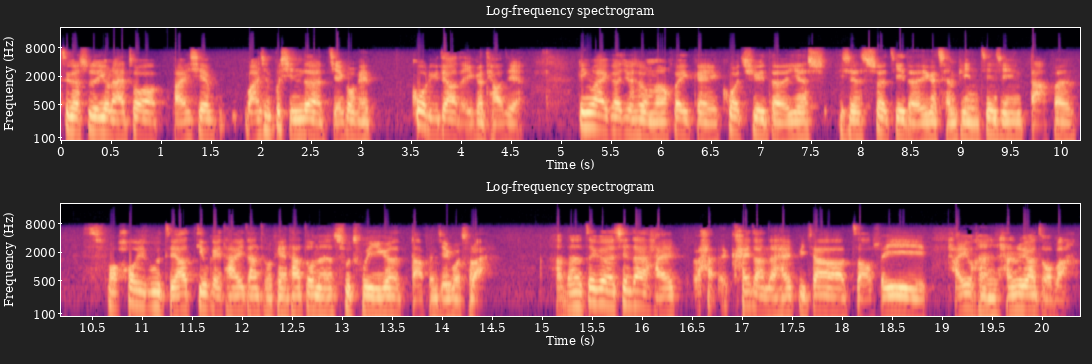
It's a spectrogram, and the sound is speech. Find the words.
这个是用来做把一些完全不行的结果给过滤掉的一个条件。另外一个就是我们会给过去的一些一些设计的一个成品进行打分，后一步只要丢给他一张图片，他都能输出一个打分结果出来。啊，但是这个现在还还开展的还比较早，所以还有很长路要走吧。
